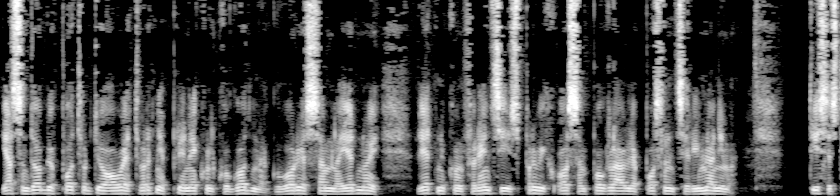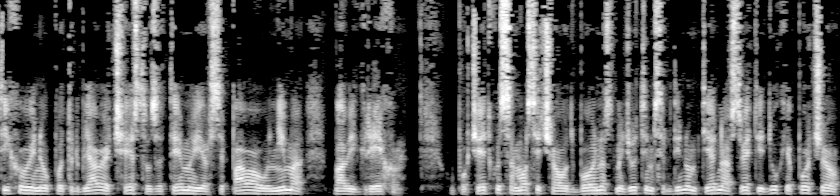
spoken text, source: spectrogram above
Ja sam dobio potvrdio ove tvrdnje prije nekoliko godina. Govorio sam na jednoj ljetnoj konferenciji iz prvih osam poglavlja poslanice Rimljanima. Ti se stihovi ne upotrebljavaju često za temu jer se Pavao u njima bavi grijehom. U početku sam osjećao odbojnost, međutim sredinom tjedna Sveti Duh je počeo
